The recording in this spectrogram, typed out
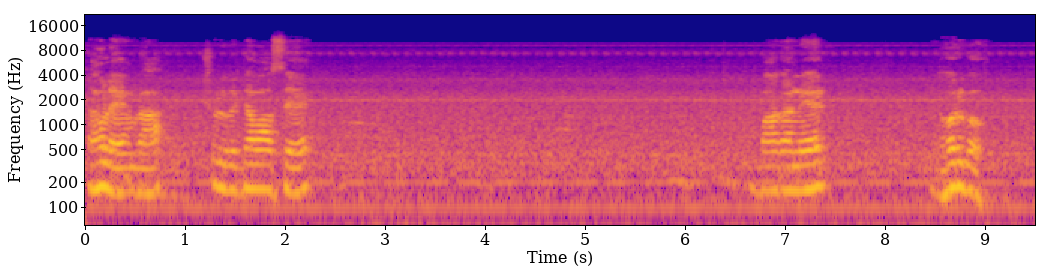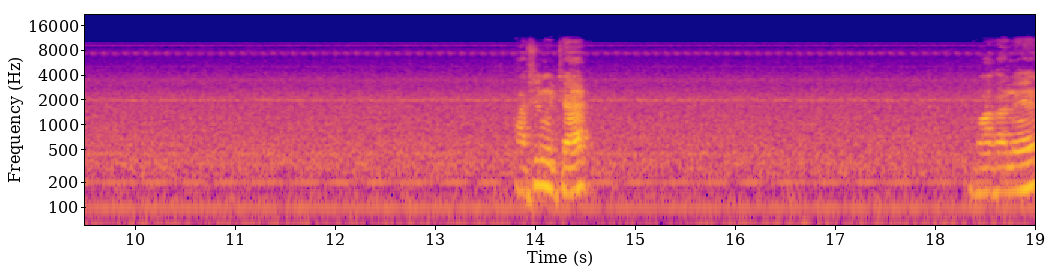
তাহলে আমরা শুরু করে। দেওয়া আছে বাগানের দৈর্ঘ্য আশি মিটার। বাগানের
